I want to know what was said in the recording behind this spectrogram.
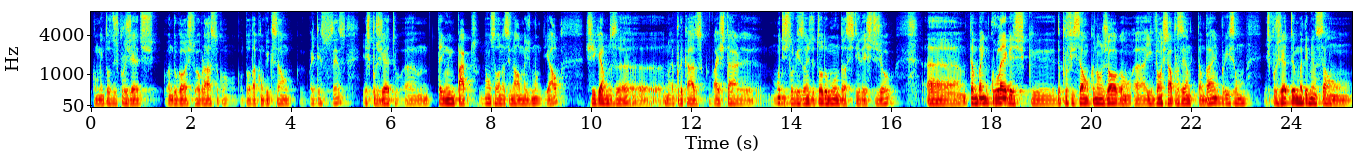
como em todos os projetos, quando gosto, abraço com, com toda a convicção que vai ter sucesso. Este projeto um, tem um impacto não só nacional, mas mundial. Chegamos a. Não é por acaso que vai estar eh, muitas televisões de todo o mundo a assistir a este jogo. Uh, também colegas que, de profissão que não jogam uh, e vão estar presentes também, por isso um, este projeto tem uma dimensão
